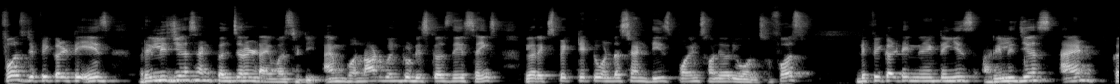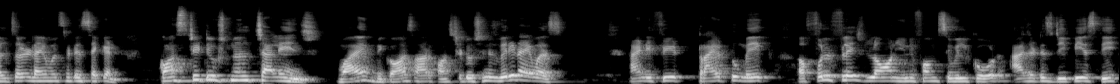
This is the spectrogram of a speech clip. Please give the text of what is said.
First difficulty is religious and cultural diversity. I'm not going to discuss these things. You are expected to understand these points on your own. So first difficulty in enacting is religious and cultural diversity. Second, constitutional challenge. Why? Because our constitution is very diverse. And if we try to make a full-fledged law on uniform civil code as it is DPSP,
